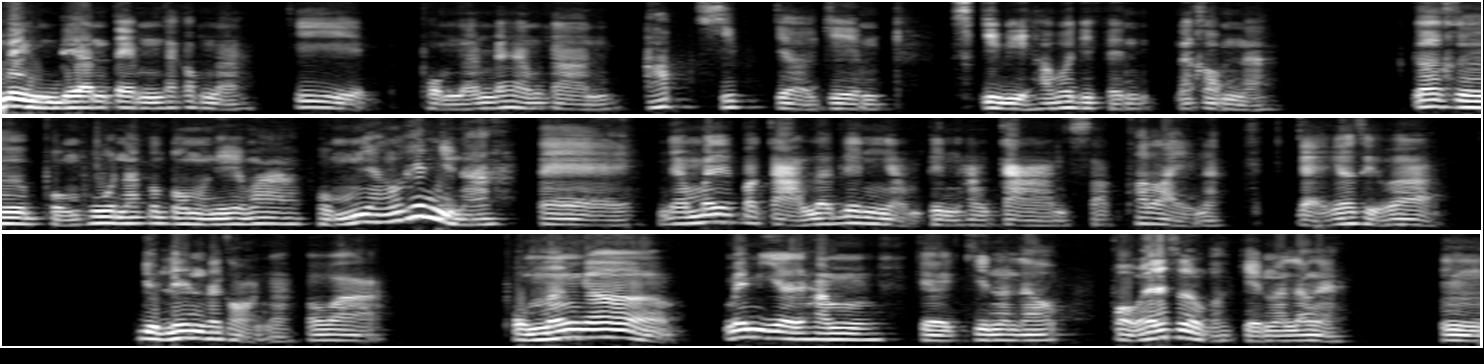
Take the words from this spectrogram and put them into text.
หนึ่งเดือนเต็มนะครับนะ ที่ผมนั้นไม่ทำการอัพคลิปเกี่ยวกับเกม s k i b i d i Tower Defense นะครับนะ ก็คือผมพูดนะตรงๆตรงนี้ว่า ผมยังเล่นอยู่นะ แต่ยังไม่ได้ประกาศเลิกเล่นอย่างเป็นทางการสักเท่าไหร่นะแต่ก็ถือว่า หยุดเล่นไปก่อนนะ เพราะว่า ผมนั้นก็ไม่มีอะไรทำเกี่ยวกับเกมนั้นแล้ว ผมไม่ได้สนุกกับเกมนั้นแล้วไง อืม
